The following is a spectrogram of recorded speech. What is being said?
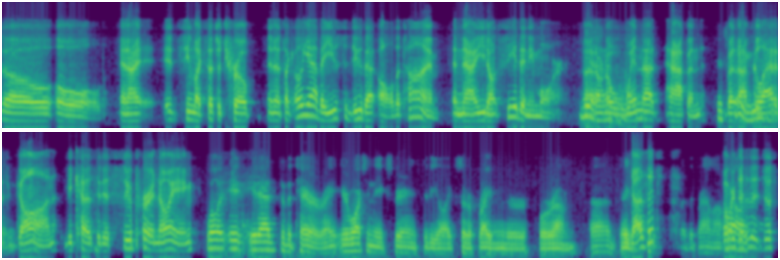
so old. And I it seemed like such a trope and it's like, "Oh yeah, they used to do that all the time." And now you don't see it anymore. I don't know when that happened, but I'm glad it's gone because it is super annoying. Well, it, it, it adds to the terror, right? You're watching the experience to be like sort of frightened or or um. Uh, Does it? Or The drama. Or Well, does it just?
